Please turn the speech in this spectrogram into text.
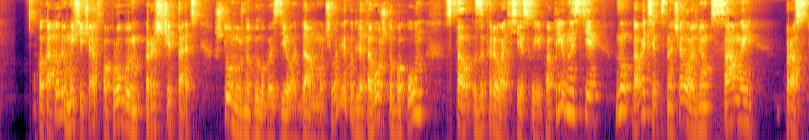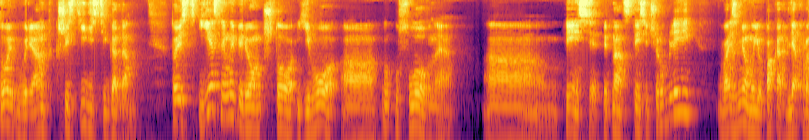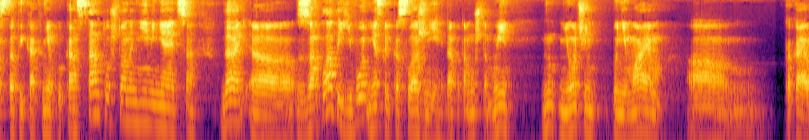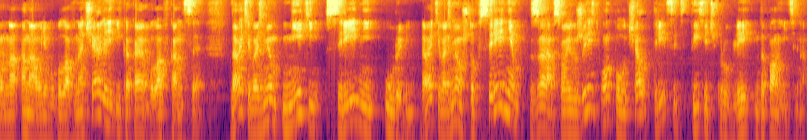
по которой мы сейчас попробуем рассчитать, что нужно было бы сделать данному человеку для того, чтобы он стал закрывать все свои потребности. Ну, давайте сначала возьмем самый простой вариант к 60 годам. То есть, если мы берем, что его а, ну, условная а, пенсия 15 тысяч рублей, возьмем ее пока для простоты как некую константу, что она не меняется – да, э, с зарплатой его несколько сложнее, да, потому что мы ну, не очень понимаем, э, какая она у него была в начале и какая была в конце. Давайте возьмем некий средний уровень. Давайте возьмем, что в среднем за свою жизнь он получал 30 тысяч рублей дополнительно.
